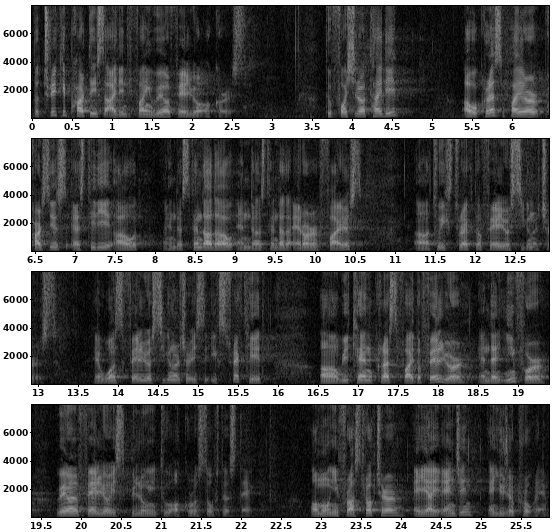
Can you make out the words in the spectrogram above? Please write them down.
The tricky part is identifying where failure occurs. To facilitate it, our classifier parses std out and the standard out and the standard error files uh, to extract the failure signatures. And once failure signature is extracted, uh, we can classify the failure and then infer where failure is belonging to across software stack among infrastructure, AI engine, and user program.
